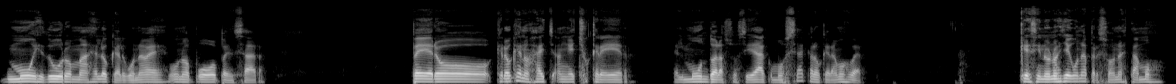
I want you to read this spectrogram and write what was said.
muy duro, más de lo que alguna vez uno pudo pensar. Pero creo que nos han hecho creer el mundo, la sociedad, como sea que lo queramos ver, que si no nos llega una persona estamos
